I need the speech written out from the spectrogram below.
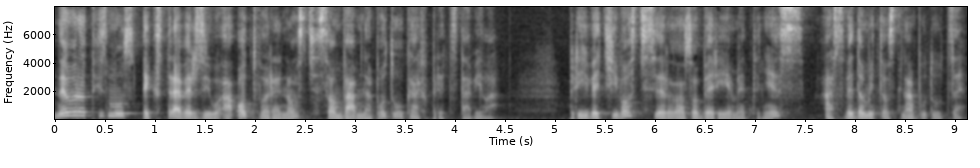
Neurotizmus, extraverziu a otvorenosť som vám na potulkách predstavila. Prívetivosť si rozoberieme dnes a svedomitosť na budúce.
